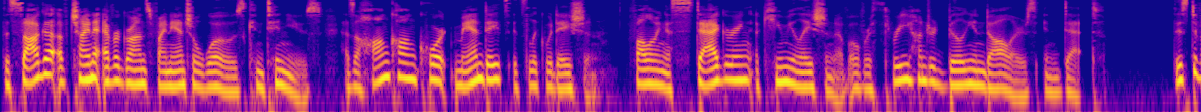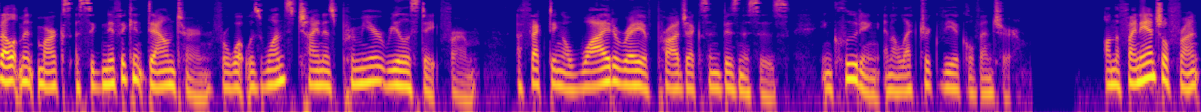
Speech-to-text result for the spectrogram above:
The saga of China Evergrande's financial woes continues as a Hong Kong court mandates its liquidation, following a staggering accumulation of over $300 billion in debt. This development marks a significant downturn for what was once China's premier real estate firm, affecting a wide array of projects and businesses, including an electric vehicle venture. On the financial front,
